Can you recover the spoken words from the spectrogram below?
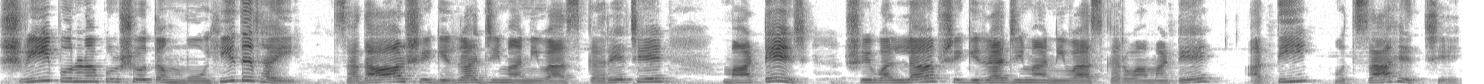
શ્રી પૂર્ણ પુરુષોત્તમ મોહિત થઈ સદા શ્રી ગિરરાજજીમાં નિવાસ કરે છે. માટે જ શ્રી વલ્લભ શ્રી ગિરરાજજીમાં નિવાસ કરવા માટે અતિ ઉત્સાહિત છે.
